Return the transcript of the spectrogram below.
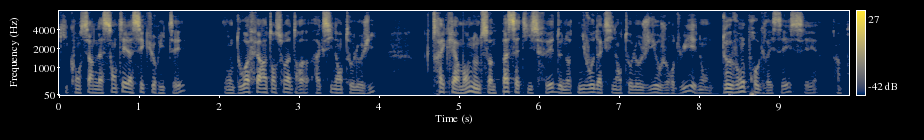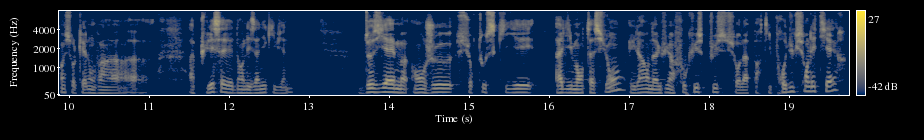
qui concerne la santé et la sécurité. On doit faire attention à notre accidentologie très clairement, nous ne sommes pas satisfaits de notre niveau d'accidentologie aujourd'hui et nous devons progresser. C'est un point sur lequel on va appuyer dans les années qui viennent. Deuxième enjeu sur tout ce qui est alimentation, et là on a vu un focus plus sur la partie production laitière,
